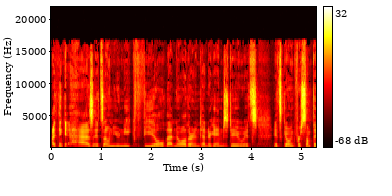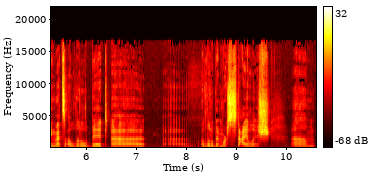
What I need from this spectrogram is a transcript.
I think it has its own unique feel that no other Nintendo games do. It's it's going for something that's a little bit uh, uh, a little bit more stylish. Um,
